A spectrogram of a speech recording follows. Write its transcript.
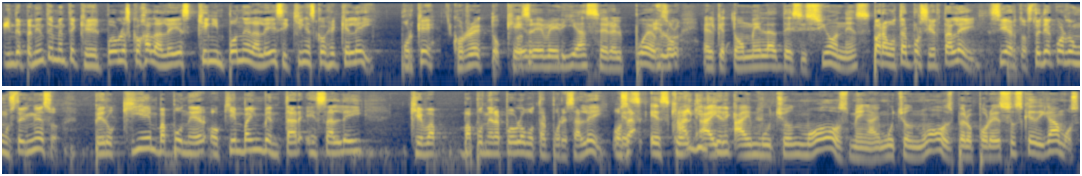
independientemente que el pueblo escoja las leyes, ¿quién impone las leyes y quién escoge qué ley? ¿Por qué? Correcto, que debería ser el pueblo eso- el que tome las decisiones. Para votar por cierta ley, cierto, estoy de acuerdo con usted en eso. Pero ¿quién va a poner o quién va a inventar esa ley que va, va a poner al pueblo a votar por esa ley. O sea, es, es que alguien hay, tiene que- hay muchos modos, men, hay muchos modos, pero por eso es que digamos,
